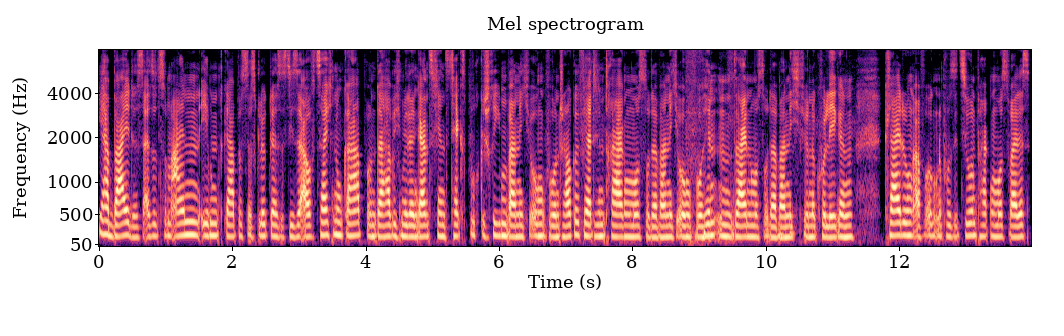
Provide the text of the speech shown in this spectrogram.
Ja, beides. Also zum einen eben gab es das Glück, dass es diese Aufzeichnung gab und da habe ich mir dann ganz viel ins Textbuch geschrieben, wann ich irgendwo ein Schaukelpferd hintragen muss oder wann ich irgendwo hinten sein muss oder wann ich für eine Kollegin Kleidung auf irgendeine Position packen muss, weil es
